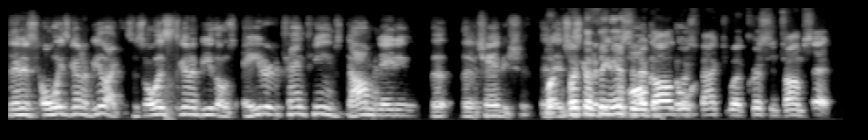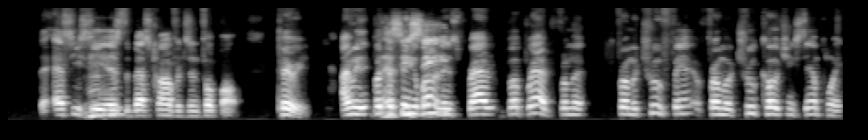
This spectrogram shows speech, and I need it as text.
then it's always going to be like this. It's always going to be those eight or ten teams dominating the, the championship. And but, but the thing is, it all goes back to what Chris and Tom said. The SEC mm-hmm. is the best conference in football. Period. I mean, but the thing about it is, Brad. But Brad, from a from a true fan, from a true coaching standpoint,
